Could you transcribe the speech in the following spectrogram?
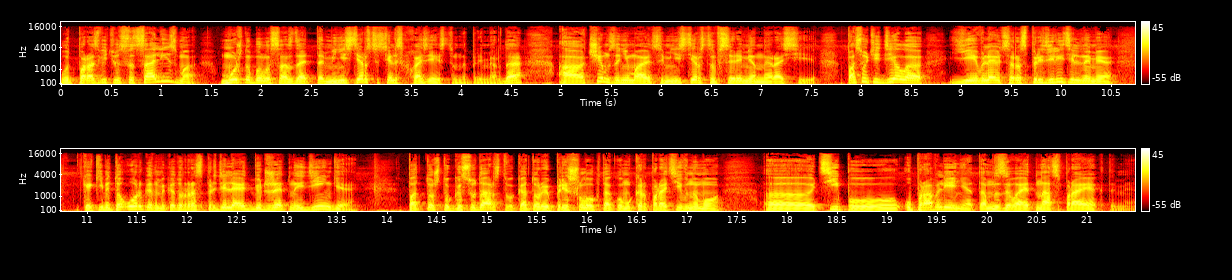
Вот по развитию социализма можно было создать там Министерство сельского хозяйства, например, да? А чем занимаются министерства в современной России? По сути дела, являются распределительными какими-то органами, которые распределяют бюджетные деньги под то, что государство, которое пришло к такому корпоративному э, типу управления, там называет нацпроектами,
